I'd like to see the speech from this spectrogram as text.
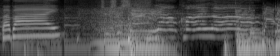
拜拜。只是想要快乐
